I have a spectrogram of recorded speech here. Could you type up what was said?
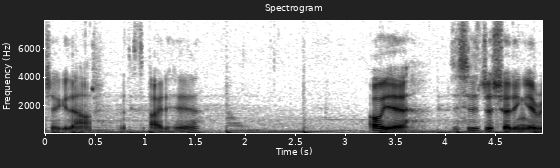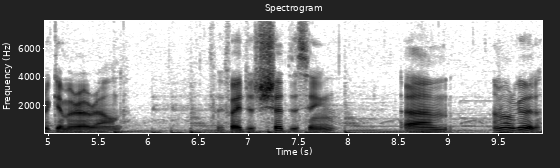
Check it out. Let's hide here. Oh yeah, this is just shutting every camera around. So if I just shut this thing, um, I'm all good.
